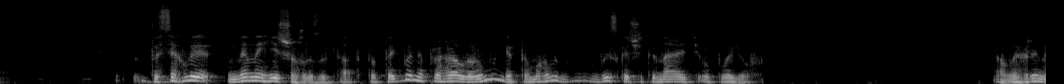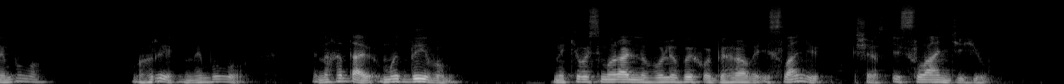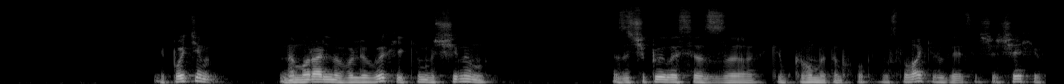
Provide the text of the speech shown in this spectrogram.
досягли не найгіршого результату. Тобто, якби не програли Румунію, то могли б вискочити навіть у плей-офф. Але гри не було. Гри не було. Нагадаю, ми дивом на якихось морально-вольових обіграли Ісландію, ще раз, Ісландію. І потім на морально-вольових якимось чином зачепилися з ким- кого ми там хлопнули, Словаків, здається, чи Чехів.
